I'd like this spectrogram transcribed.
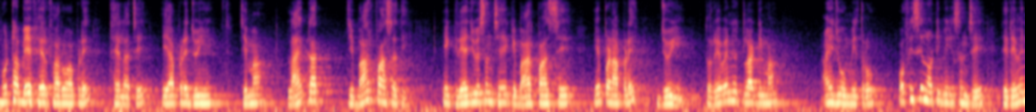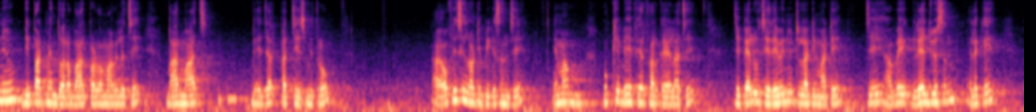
મોટા બે ફેરફારો આપણે થયેલા છે. એ આપણે જોઈએ, જેમાં લાયકાત જે બાર પાસ હતી, એ ગ્રેજ્યુએશન છે કે બાર પાસ છે, એ પણ આપણે જોઈએ. તો રેવન્યુ તલાટીમાં, અહીં જુઓ મિત્રો ઓફિશિયલ નોટિફિકેશન છે જે રેવન્યુ ડિપાર્ટમેન્ટ દ્વારા બહાર પાડવામાં આવેલું છે. બાર માર્ચ બે હજાર પચીસ, મિત્રો. આ ઓફિશિયલ નોટિફિકેશન છે. એમાં મુખ્ય બે ફેરફાર કરેલા છે. જે પહેલું છે રેવન્યુ તલાટી માટે, જે હવે ગ્રેજ્યુએશન એટલે કે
